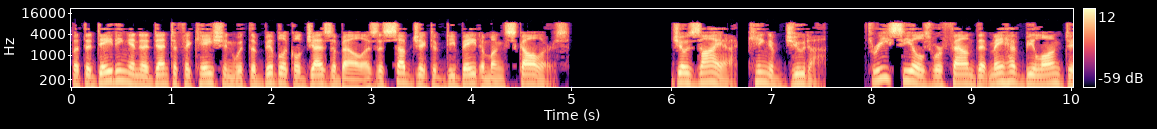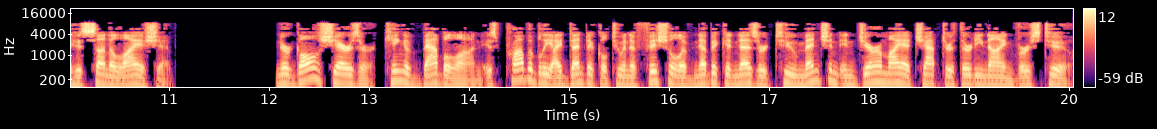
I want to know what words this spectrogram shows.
but the dating and identification with the biblical Jezebel is a subject of debate among scholars. Josiah, king of Judah. Three seals were found that may have belonged to his son Eliashib. Nergal-Sharezer, king of Babylon is probably identical to an official of Nebuchadnezzar II mentioned in Jeremiah chapter 39 verse 2.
